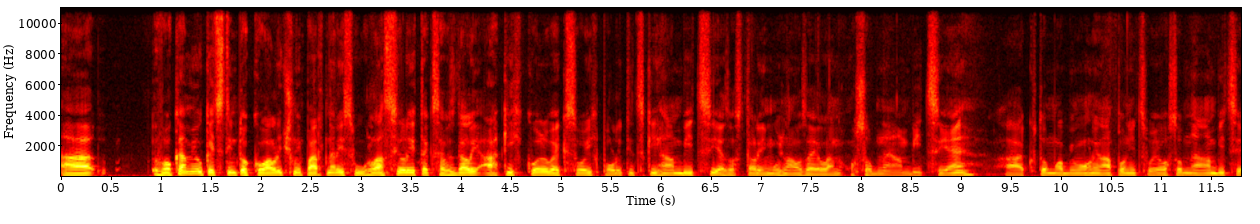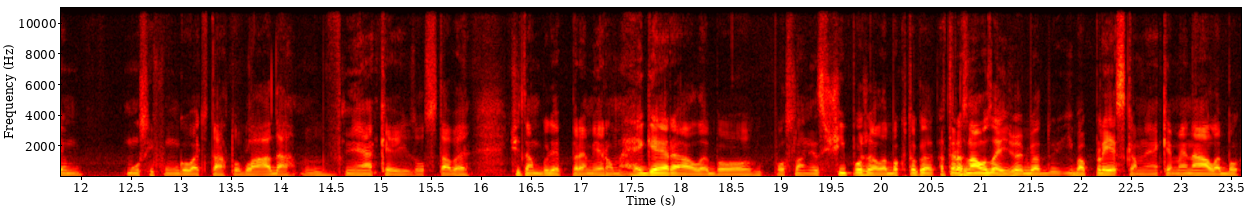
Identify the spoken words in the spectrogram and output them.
A v okamihu, keď s týmto koaliční partnery súhlasili, tak sa vzdali akýchkoľvek svojich politických ambícií a zostali im už naozaj len osobné ambície. A k tomu, aby mohli naplniť svoje osobné ambície, musí fungovať táto vláda v nejakej zostave. Či tam bude premiérom Heger, alebo poslanec Šipož, alebo kto... A teraz naozaj, že iba, iba plieskam nejaké mená, alebo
